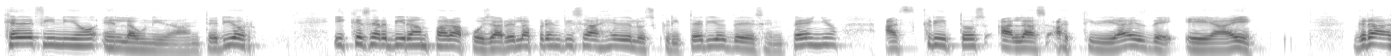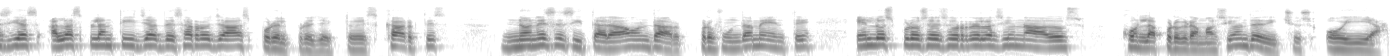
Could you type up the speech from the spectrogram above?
que definió en la unidad anterior y que servirán para apoyar el aprendizaje de los criterios de desempeño adscritos a las actividades de EAE, gracias a las plantillas desarrolladas por el proyecto Descartes, no necesitará ahondar profundamente en los procesos relacionados con la programación de dichos OIA,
